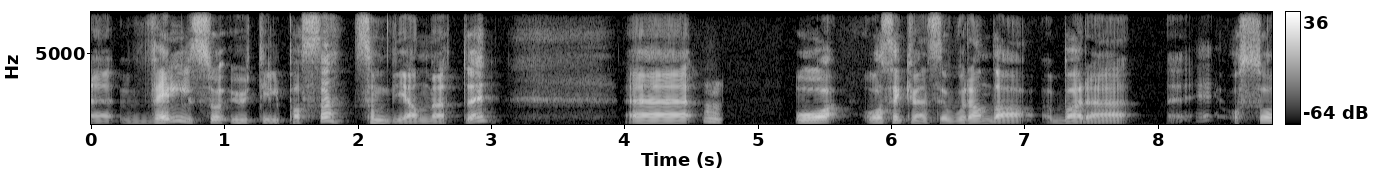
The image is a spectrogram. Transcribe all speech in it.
eh, vel så utilpasse som de han møter. Mm. Og, og, sekvenser hvor han da bare også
